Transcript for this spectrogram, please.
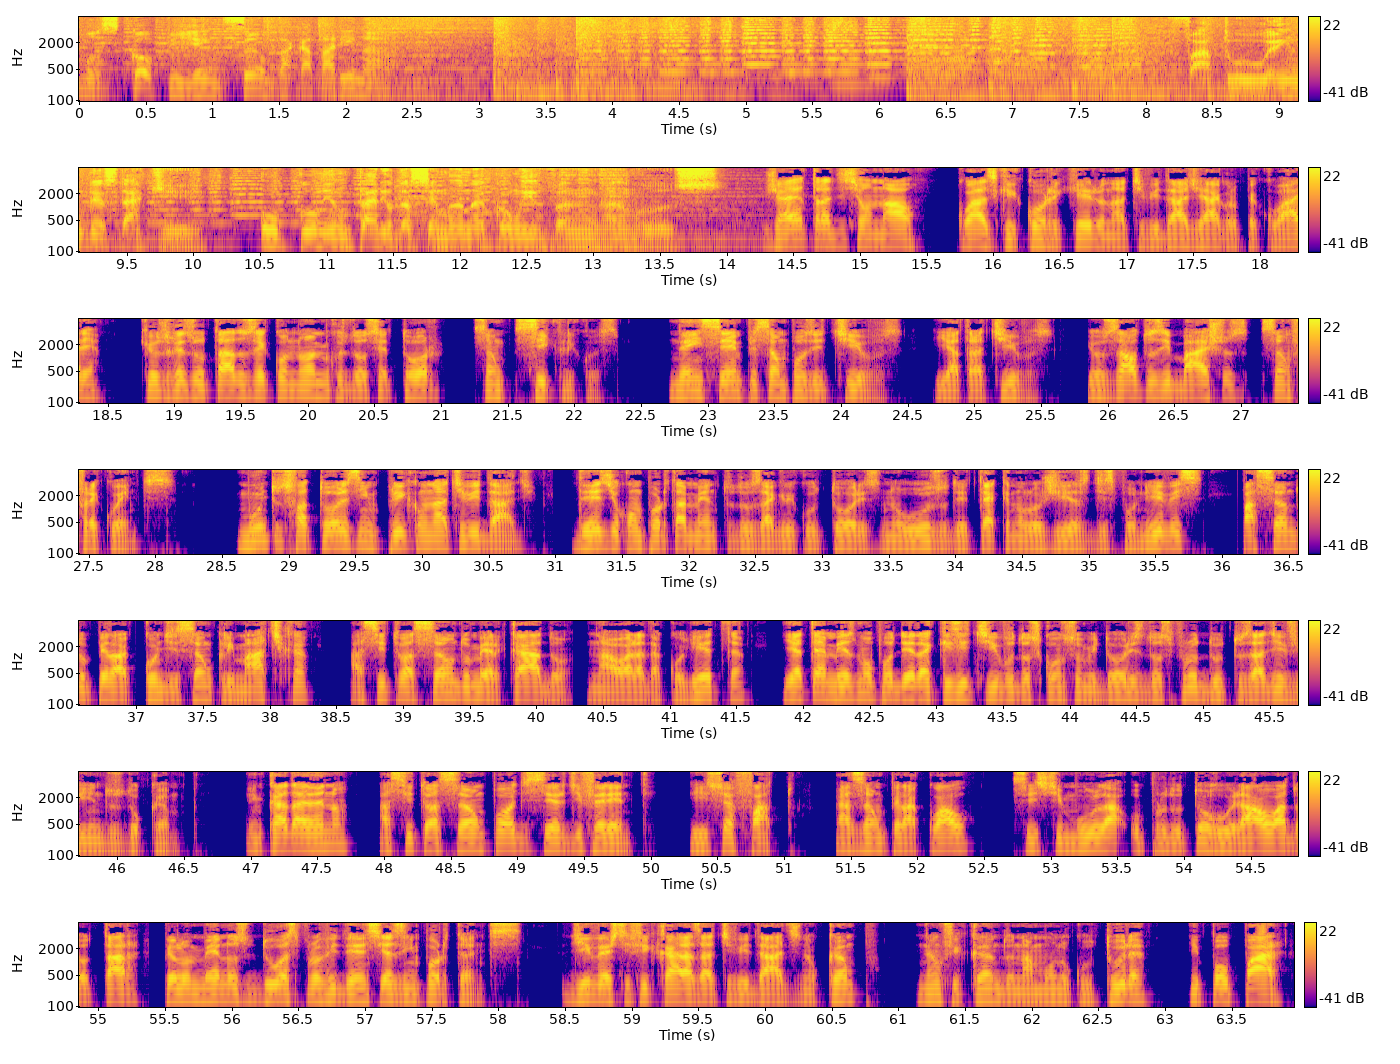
Somos Copi em Santa Catarina. Fato em destaque. O comentário da semana com Ivan Ramos. Já é tradicional, quase que corriqueiro na atividade agropecuária, que os resultados econômicos do setor são cíclicos. Nem sempre são positivos e atrativos, e os altos e baixos são frequentes. Muitos fatores implicam na atividade, desde o comportamento dos agricultores no uso de tecnologias disponíveis, passando pela condição climática, a situação do mercado na hora da colheita e até mesmo o poder aquisitivo dos consumidores dos produtos advindos do campo. Em cada ano, a situação pode ser diferente, e isso é fato, razão pela qual se estimula o produtor rural a adotar pelo menos duas providências importantes diversificar as atividades no campo, não ficando na monocultura, e poupar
